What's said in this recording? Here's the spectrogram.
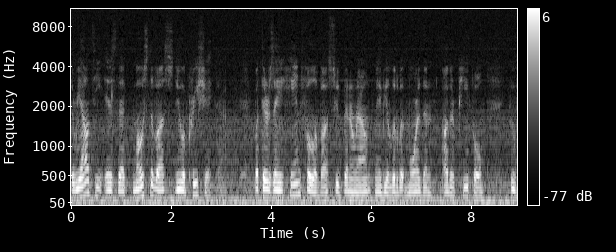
The reality is that most of us do appreciate that. But there's a handful of us who've been around maybe a little bit more than other people who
